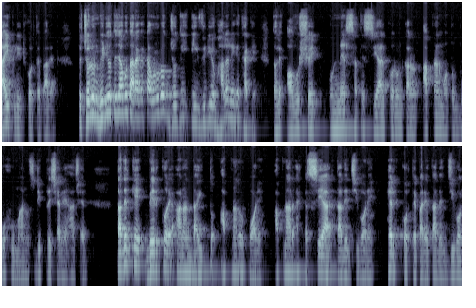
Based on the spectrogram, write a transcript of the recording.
লাইফ লিড করতে পারেন। তো চলুন ভিডিওতে যাব, তার আগে একটা অনুরোধ, যদি এই ভিডিও ভালো লেগে থাকে তাহলে অবশ্যই অন্যের সাথে শেয়ার করুন, কারণ আপনার মতো বহু মানুষ ডিপ্রেশনে আছেন। তাদেরকে বের করে আনার দায়িত্ব আপনারও পড়ে। আপনার একটা শেয়ার তাদের জীবনে হেল্প করতে পারে, তাদের জীবন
